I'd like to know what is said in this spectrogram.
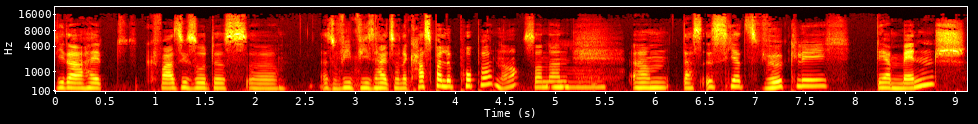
die da halt quasi so das, äh, also wie, wie halt so eine Kasperle-Puppe, ne? Sondern mhm. ähm, das ist jetzt wirklich der Mensch,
